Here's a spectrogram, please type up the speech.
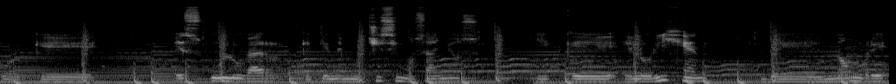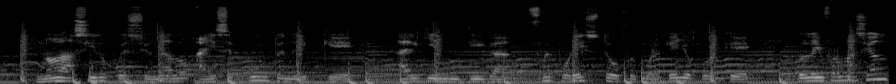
porque es un lugar que tiene muchísimos años y que el origen del nombre no ha sido cuestionado a ese punto en el que alguien diga fue por esto o fue por aquello, porque pues la información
